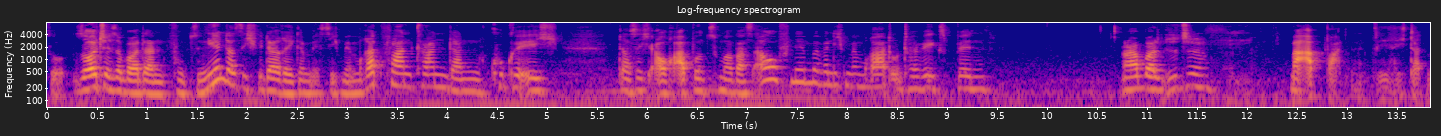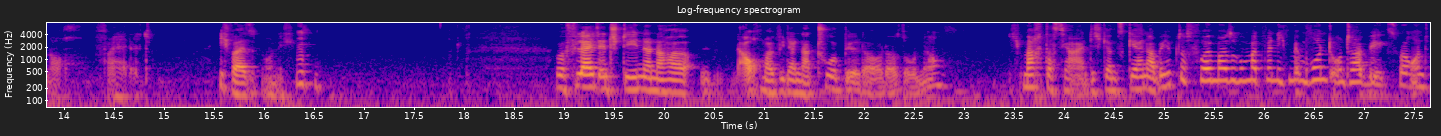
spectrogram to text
So, sollte es aber dann funktionieren, dass ich wieder regelmäßig mit dem Rad fahren kann, dann gucke ich, dass ich auch ab und zu mal was aufnehme, wenn ich mit dem Rad unterwegs bin. Aber bitte mal abwarten, wie sich das noch verhält. Ich weiß es noch nicht. Aber vielleicht entstehen dann nachher auch mal wieder Naturbilder oder so, ne? Ich mache das ja eigentlich ganz gerne, aber ich habe das vorher mal so gemacht, wenn ich mit dem Hund unterwegs war und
